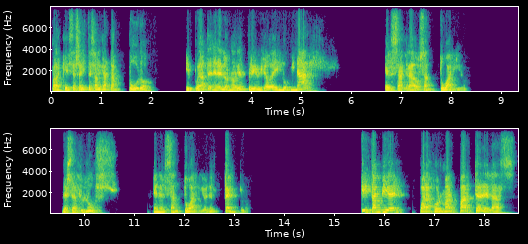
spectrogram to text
para que ese aceite salga tan puro y pueda tener el honor y el privilegio de iluminar el sagrado santuario, de ser luz en el santuario, en el templo. Y también para formar parte de las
